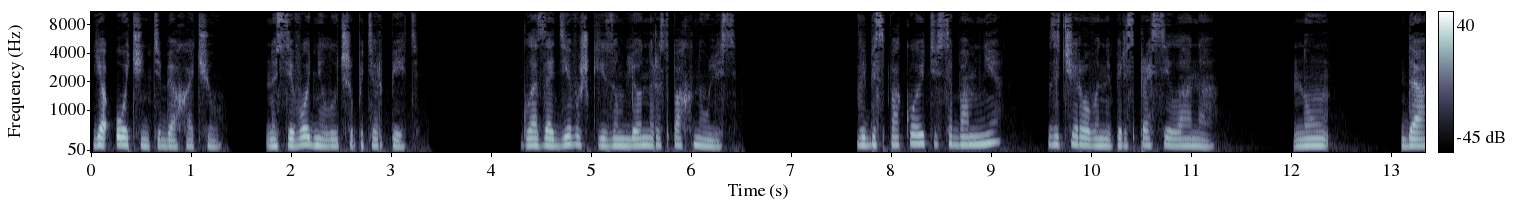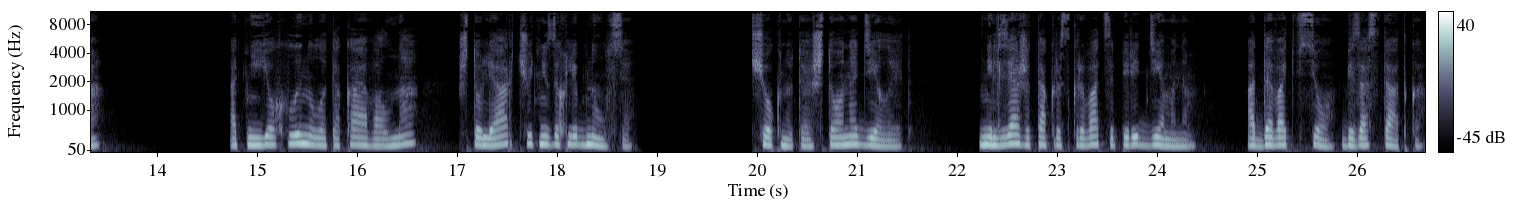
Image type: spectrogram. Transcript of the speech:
Я очень тебя хочу, но сегодня лучше потерпеть. Глаза девушки изумленно распахнулись. «Вы беспокоитесь обо мне?» — зачарованно переспросила она. «Ну, да». От нее хлынула такая волна, что Лиар чуть не захлебнулся. Чокнутая, что она делает? Нельзя же так раскрываться перед демоном, отдавать все без остатка.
